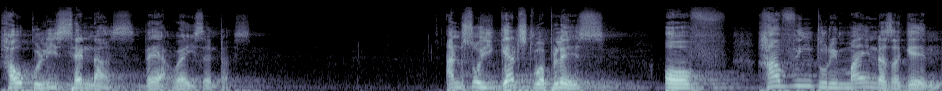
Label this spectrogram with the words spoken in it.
How could He send us there where He sent us? And so He gets to a place of having to remind us again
